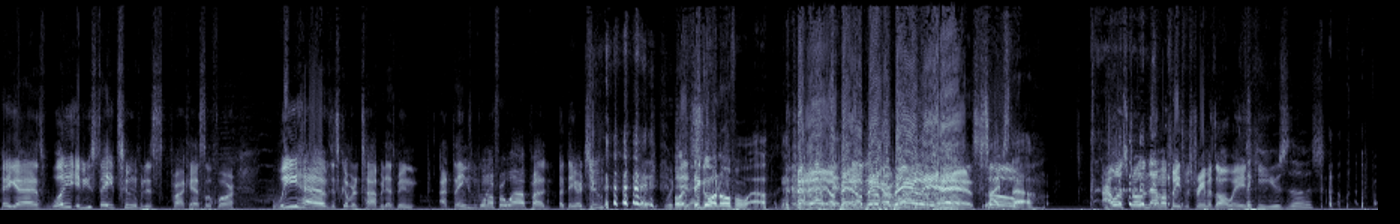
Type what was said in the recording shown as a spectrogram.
Hey guys, wait if you stay tuned for this podcast so far, we have discovered a topic that's been I think it's been going on for a while, probably a day or two. Would Well, oh, it's been going on for a while. Hey, appa- appa- apparently it has. So- Lifestyle. I was scrolling down my Facebook stream as always. think you use those?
